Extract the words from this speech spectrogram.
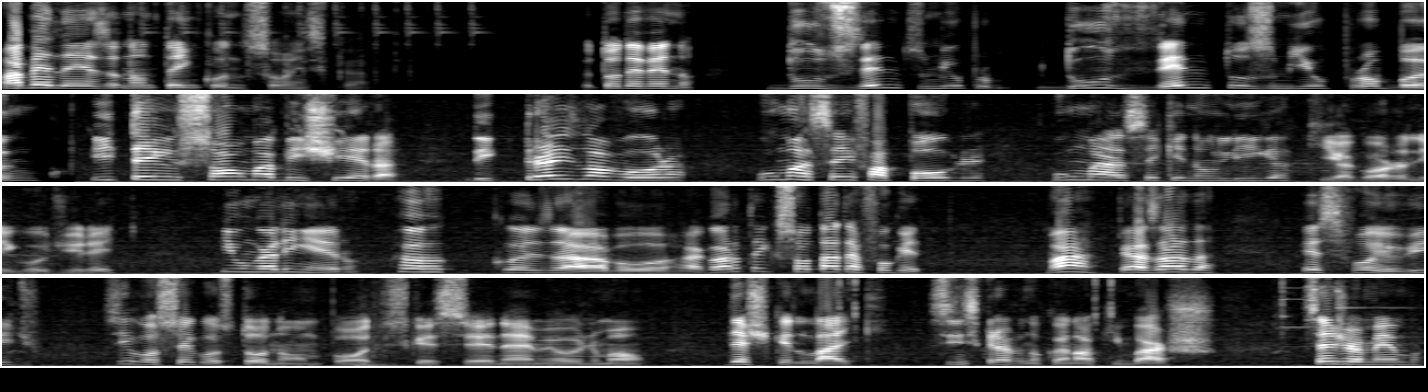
Mas beleza, não tem condições, cara. Eu tô devendo 200 mil pro, 200 mil pro banco. E tenho só uma bicheira de três lavouras, uma ceifa podre, uma essa que não liga, que agora ligou direito, e um galinheiro. Oh, coisa boa. Agora tem que soltar até foguete. Mas, pesada, esse foi o vídeo. Se você gostou, não pode esquecer, né, meu irmão? deixa aquele like, se inscreve no canal aqui embaixo, seja membro,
